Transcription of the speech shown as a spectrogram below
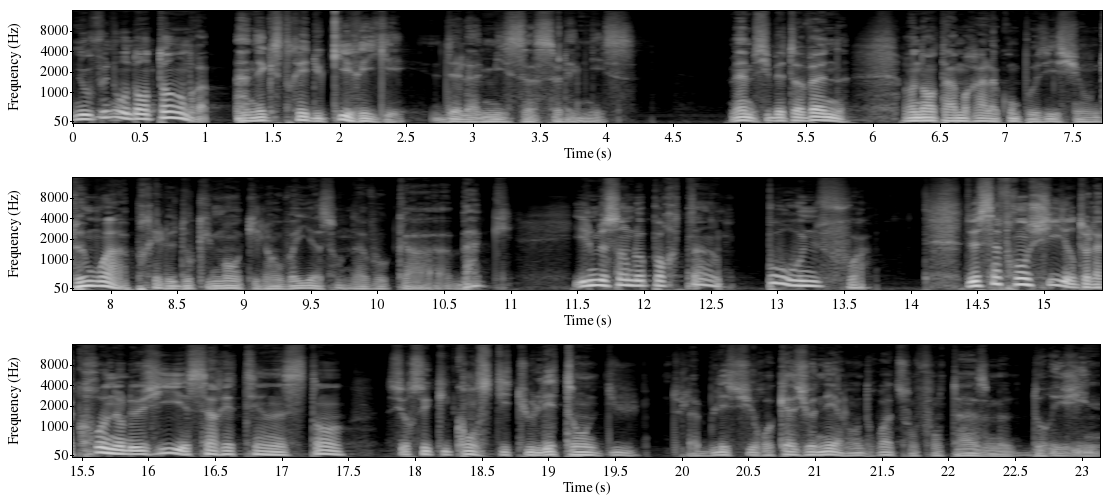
Nous venons d'entendre un extrait du Kyrie de la Missa Solemnis. Même si Beethoven en entamera la composition deux mois après le document qu'il a envoyé à son avocat Bach, il me semble opportun, pour une fois, de s'affranchir de la chronologie et s'arrêter un instant sur ce qui constitue l'étendue de la blessure occasionnée à l'endroit de son fantasme d'origine.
